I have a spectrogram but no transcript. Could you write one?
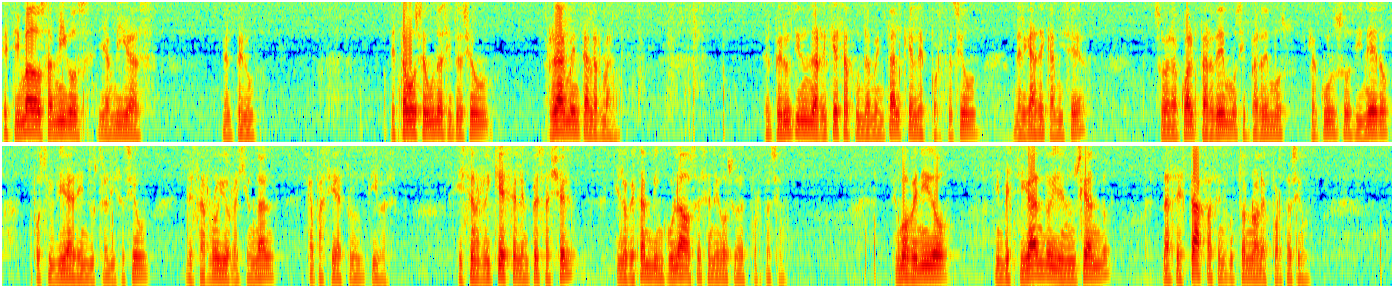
Estimados amigos y amigas del Perú, estamos en una situación realmente alarmante. El Perú tiene una riqueza fundamental que es la exportación del gas de camisea, sobre la cual perdemos y perdemos recursos, dinero, posibilidades de industrialización, desarrollo regional, capacidades productivas. Y se enriquece la empresa Shell y los que están vinculados a ese negocio de exportación. Hemos venido investigando y denunciando las estafas en torno a la exportación.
